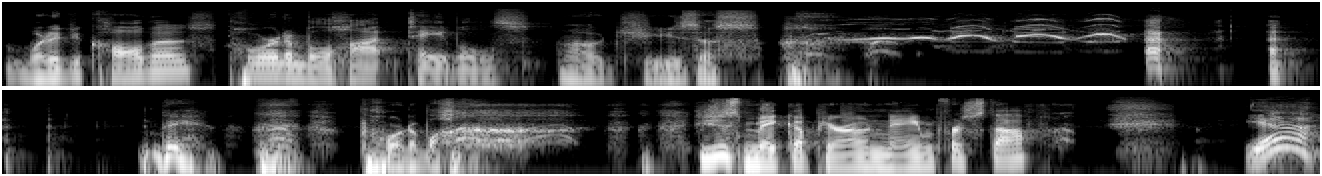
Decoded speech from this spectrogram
What did you call those? Portable hot tables. Oh Jesus. the portable. You just make up your own name for stuff. Yeah,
